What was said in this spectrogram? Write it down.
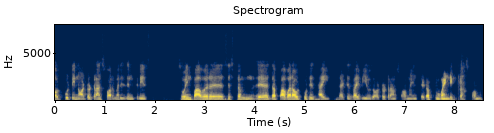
output in auto transformer is increased. So in power uh, system, uh, the power output is high. That is why we use auto transformer instead of two winding transformer.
